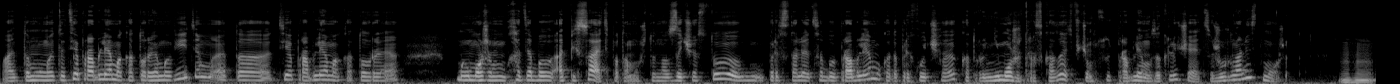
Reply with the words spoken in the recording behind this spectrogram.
Поэтому это те проблемы, которые мы видим, это те проблемы, которые мы можем хотя бы описать, потому что у нас зачастую представляет собой проблему, когда приходит человек, который не может рассказать, в чем суть проблемы заключается. Журналист может. Угу.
